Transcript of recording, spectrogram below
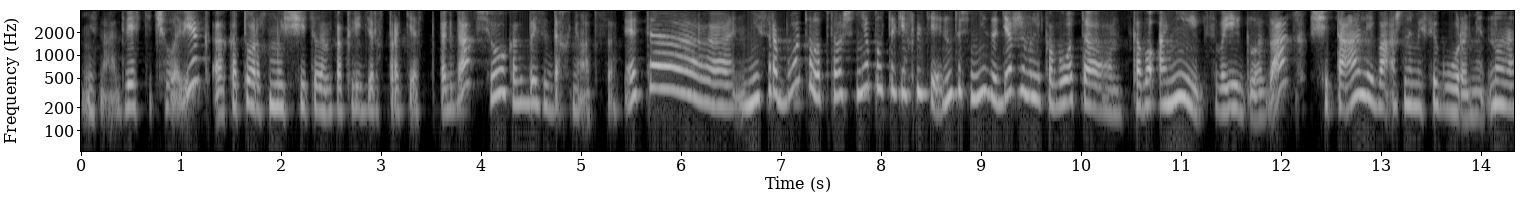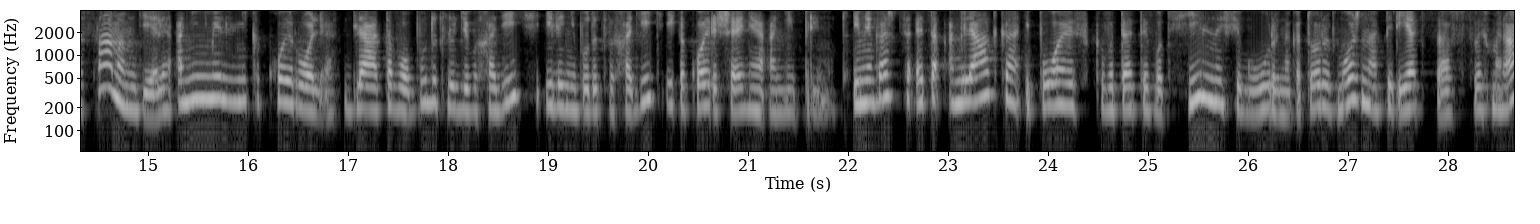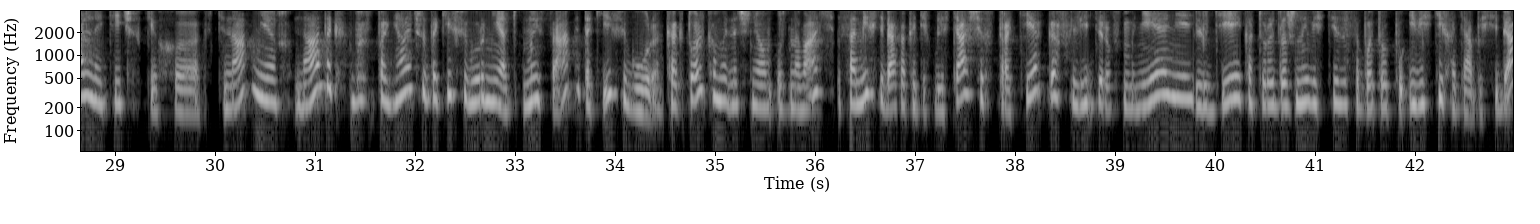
не знаю, 200 человек, э, которых мы считываем как лидеров протеста, тогда все как бы и задохнется. Это не сработало, потому что не было таких людей. Ну, то есть они задерживали кого-то, кого они в своих глазах считали важными фигурами. Но на самом деле они не имели никакой роли для того, будут люди выходить или не будут выходить, и какое решение они примут. И мне кажется, это оглядка и поиск вот этой вот сильной фигуры, на которую можно опереться в своих морально-этических э, стенаниях. Надо как бы понять, что таких фигур нет. Мы сами такие фигуры. Как только мы начнем узнавать самих себя как этих блестящих стратегов, лидеров мнений, людей, которые должны вести за собой толпу и вести хотя бы себя,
